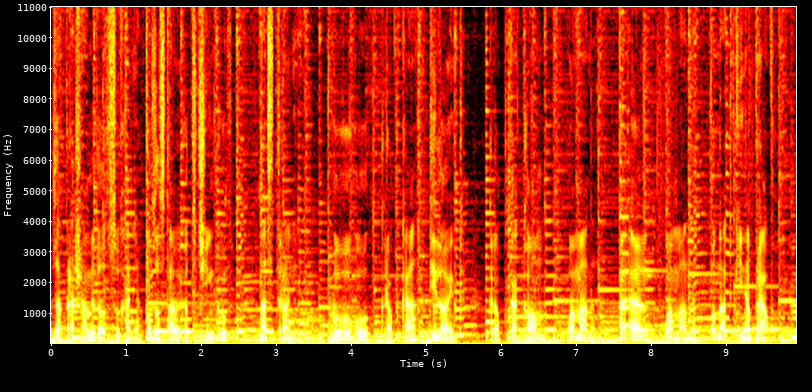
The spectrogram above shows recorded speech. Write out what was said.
Zapraszamy do odsłuchania pozostałych odcinków na stronie www.deloitte.com łamane pl łamane podatki na prawo.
